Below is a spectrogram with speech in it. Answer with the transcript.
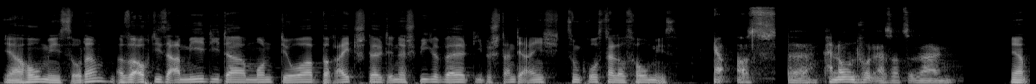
ja Homies, oder? Also auch diese Armee, die da Montdior bereitstellt in der Spiegelwelt, die bestand ja eigentlich zum Großteil aus Homies. Ja, aus äh, Kanonenfutter sozusagen. Ja,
